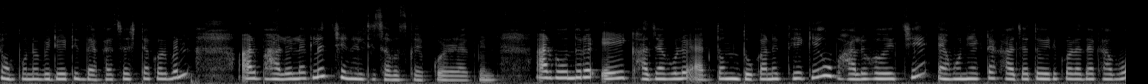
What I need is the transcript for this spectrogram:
সম্পূর্ণ ভিডিওটি দেখার চেষ্টা করবেন। আর ভালো লাগলে চ্যানেলটি সাবস্ক্রাইব করে রাখবেন। আর বন্ধুরা, এই খাজাগুলো একদম দোকানের থেকেও ভালো হয়েছে। এমনই একটা খাজা তৈরি করে দেখাবো।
